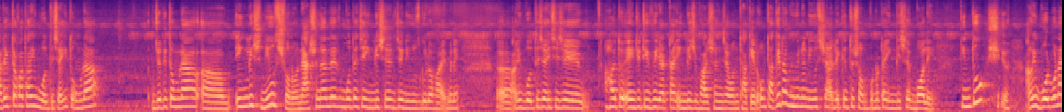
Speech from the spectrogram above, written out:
আরেকটা কথা আমি বলতে চাই, তোমরা, যদি তোমরা ইংলিশ নিউজ শোনো ন্যাশনালের মধ্যে যে ইংলিশের যে নিউজগুলো হয় মানে আমি বলতে চাইছি যে, হয়তো এনডি টিভির একটা ইংলিশ ভার্সন যেমন থাকে, এরকম থাকে না? বিভিন্ন নিউজ চ্যানেলে কিন্তু সম্পূর্ণটা ইংলিশে বলে। কিন্তু আমি বলব না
